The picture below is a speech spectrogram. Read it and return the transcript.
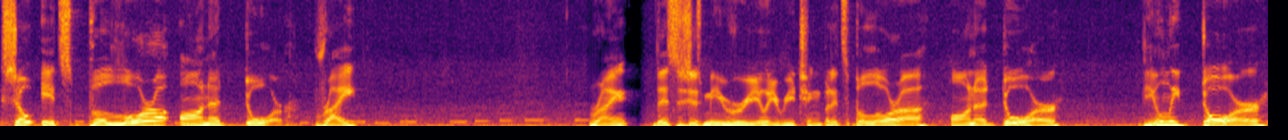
So it's Ballora on a door, right? Right? This is just me really reaching, but it's Ballora on a door. The only door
